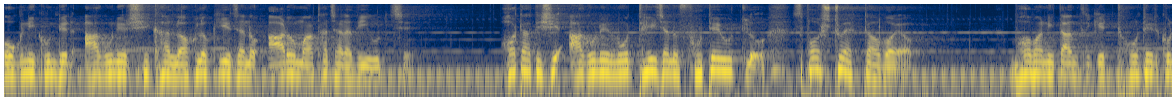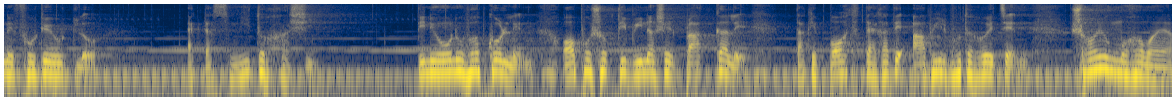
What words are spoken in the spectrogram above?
অগ্নিকুণ্ডের আগুনের শিখা লকলকিয়ে যেন আরও মাথা ছাড়া দিয়ে উঠছে। হঠাৎই সে আগুনের মধ্যেই যেন ফুটে উঠল স্পষ্ট একটা অবয়ব। ভবানী তান্ত্রিকের ঠোঁটের কোণে ফুটে উঠল একটা স্মিত হাসি। তিনি অনুভব করলেন, অপশক্তি বিনাশের প্রাককালে তাকে পথ দেখাতে আবির্ভূত হয়েছেন স্বয়ং মহামায়া।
